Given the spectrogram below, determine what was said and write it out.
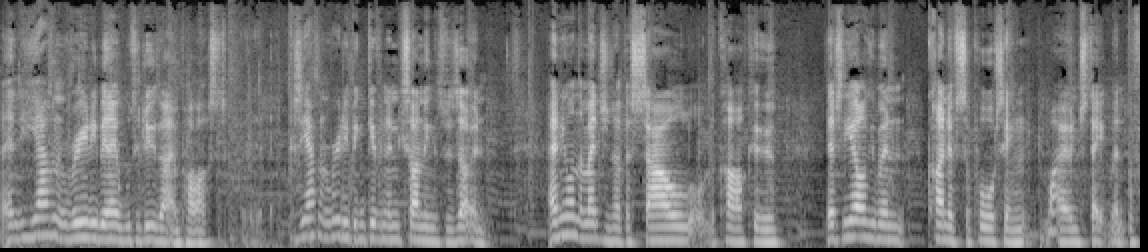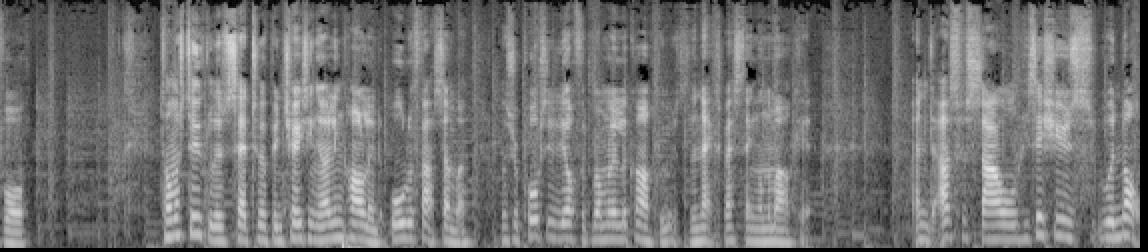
And he hasn't really been able to do that in past because he hasn't really been given any signings of his own. Anyone that mentions either Saul or Lukaku, there's the argument kind of supporting my own statement before. Thomas Tuchel is said to have been chasing Erling Haaland all of that summer, was reportedly offered Romelu Lukaku as the next best thing on the market. And as for Saul, his issues were not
